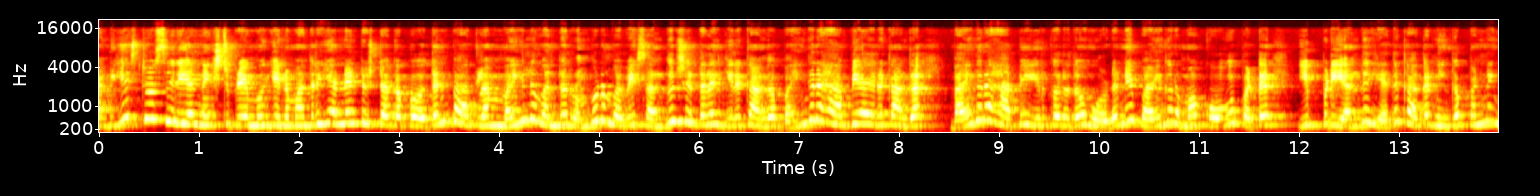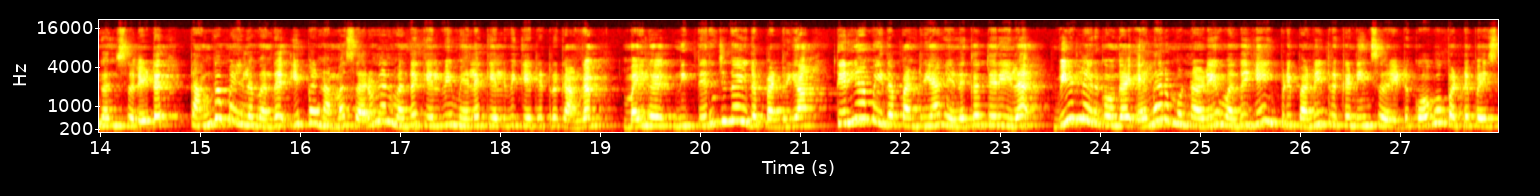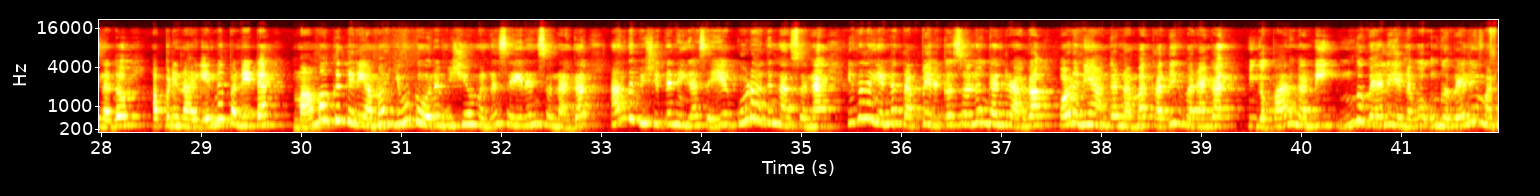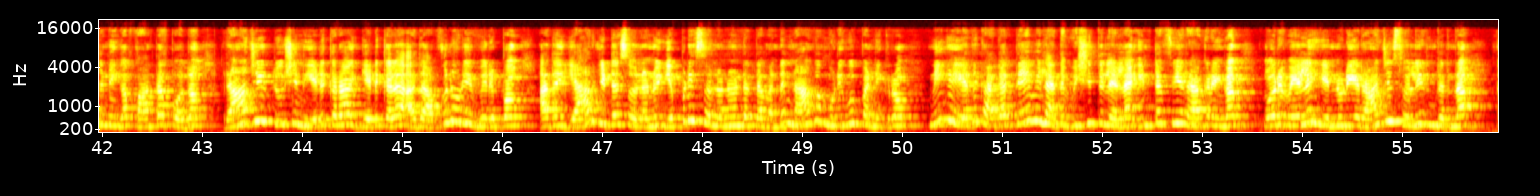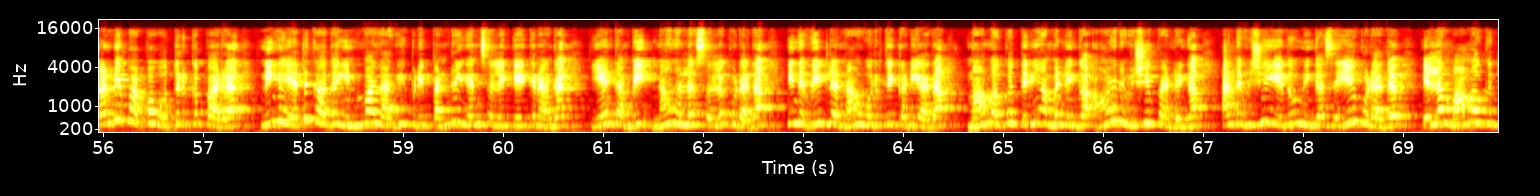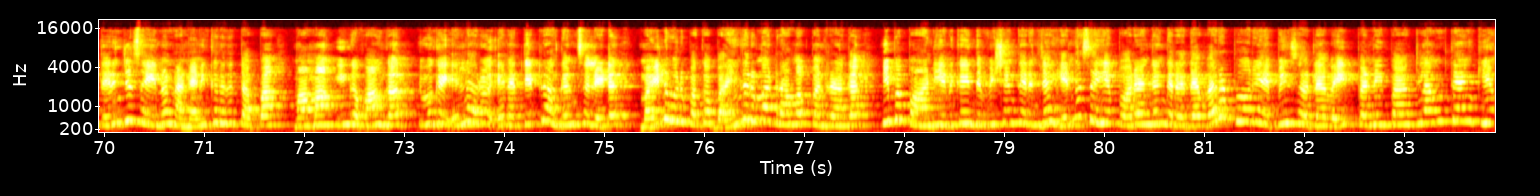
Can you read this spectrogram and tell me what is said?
Pandian store serial next promo என்ன மாதிரி என்ன ட்விஸ்ட் ஆக்க போகுதுன்னு பார்க்கலாம். மயில வந்து ரொம்ப ரொம்பவே சந்தோஷத்தில் இருக்காங்க. பயங்கர ஹாப்பியாக இருக்காங்க. பயங்கர ஹாப்பியாக இருக்கிறதும் உடனே பயங்கரமாக கோவப்பட்டு இப்படி வந்து எதுக்காக நீங்கள் பண்ணீங்கன்னு சொல்லிட்டு தங்க மயில வந்து இப்போ நம்ம சரவணன் வந்து கேள்வி மேலே கேள்வி கேட்டுட்ருக்காங்க மயில் நீ தெரிஞ்சுதான் இதை பண்ணுறியா தெரியாமல் இதை பண்ணுறியான்னு எனக்கு தெரியல. வீட்டில் இருக்கவங்க எல்லாரும் முன்னாடியும் வந்து ஏன் இப்படி பண்ணிட்டு இருக்க? நீன்னு சொல்லிட்டு கோபப்பட்டு பேசினதும் அப்படி நான் என்ன பண்ணிட்டேன்? மாமாவுக்கு தெரியாம இவங்க ஒரு விஷயம் வந்து செய்யறேன்னு சொன்னாங்க. அந்த விஷயத்த நீங்க செய்யக்கூடாதுன்னு நான் சொன்னேன். இதுல என்ன தப்பு இருக்கு சொல்லுங்கன்றாங்க. உடனே அங்க நம்ம கதிர் வராங்க. இங்கே பாருங்க அண்டி உங்க வேலை என்னவோ உங்க வேலையை மட்டும் நீங்க பார்த்தா போதும். ராஜி டியூஷன் எடுக்கிறா எடுக்கல அது அவளுடைய விருப்பம். அதை யார்கிட்ட சொல்லணும் எப்படி சொல்லணுன்றத வந்து நாங்க முடிவு பண்ணிக்கிறோம். நீங்க எதுக்காக தேவையில்லாத விஷயத்துல எல்லாம் இன்டர்ஃபியர் ஆகுறீங்க? ஒருவேளை என்னுடைய ராஜி சொல்லியிருந்திருந்தா கண்டிப்பா அப்பா ஒத்துருக்க பாரு. நீங்க எதுக்காக இன்வால்வ் ஆகி இப்படி அப்படின்னு சொல்லி கேக்குறாங்க. ஏன் தம்பி? நான் நல்லா சொல்லக்கூடாதா? இந்த வீட்ல நான் ஒருத்தி கிடையாதா? மாமாவுக்கு தெரியாம நீங்க ஆயிரம் விஷயம் பண்றீங்க. அந்த விஷயம் எதுவும் நீங்க செய்யக்கூடாது. எல்லாம் மாமாவுக்கு தெரிஞ்சு செய்யணும் நான் நினைக்கிறது தப்பா? மாமா இங்க வாங்க. இவங்க எல்லாரும் என்னை திட்டுறாங்கன்னு சொல்லிட்டு மயில ஒரு பக்கம் பயங்கரமா ட்ராமா பண்றாங்க. இப்ப பாண்டியனுக்கு இந்த விஷயம் தெரிஞ்சா என்ன செய்ய போறாங்கங்கிறத வரப்போற எபிசோட்ல வெயிட் பண்ணி பார்க்கலாம். தேங்க்யூ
